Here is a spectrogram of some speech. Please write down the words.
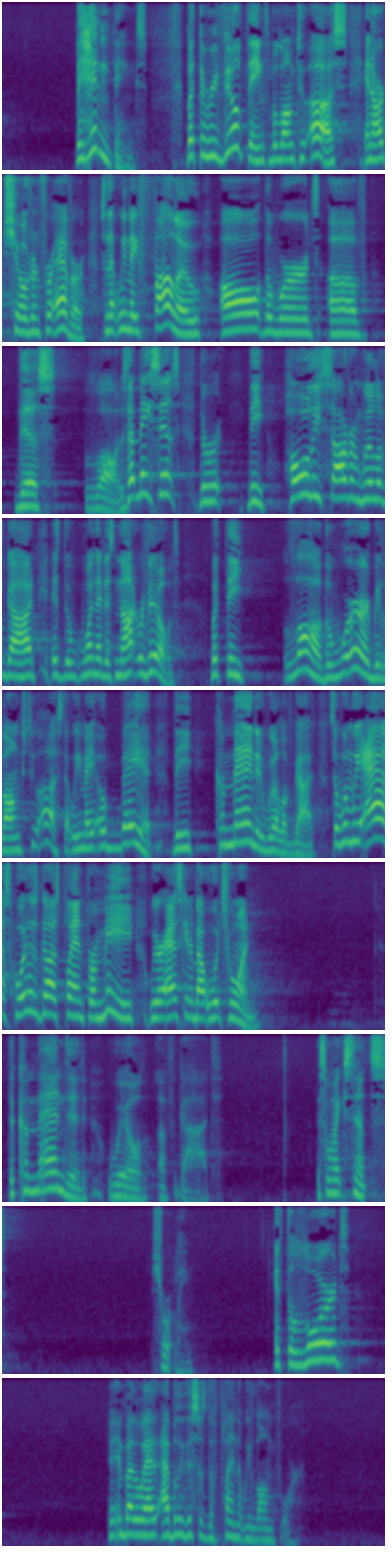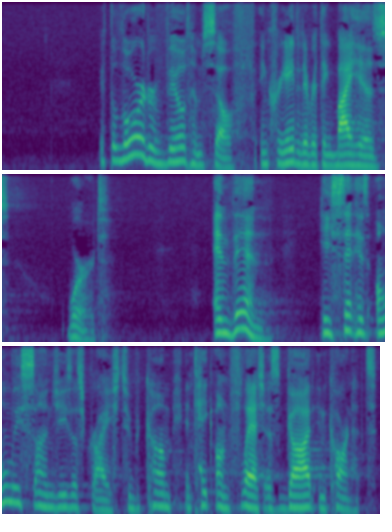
The hidden things. But the revealed things belong to us and our children forever, so that we may follow all the words of this law. Does that make sense? The, the holy sovereign will of God is the one that is not revealed, but the law, the word belongs to us, that we may obey it, the commanded will of God. So when we ask, what is God's plan for me? We are asking about which one? The commanded will of God. This will make sense shortly. If the Lord, and by the way, I, believe this is the plan that we long for. If the Lord revealed himself and created everything by his word, and then he sent his only son, Jesus Christ, to become and take on flesh as God incarnate.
